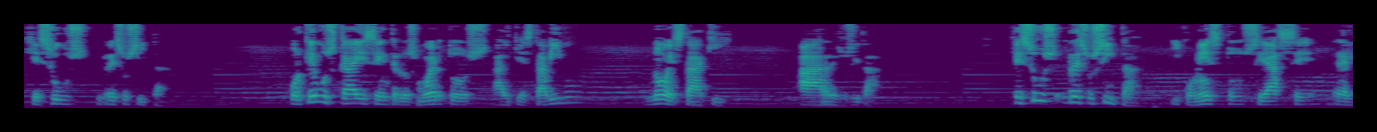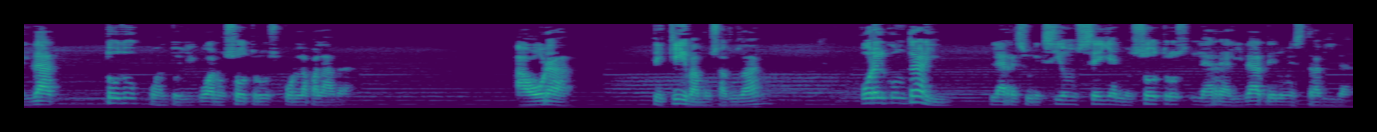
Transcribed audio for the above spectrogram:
Jesús resucita. ¿Por qué buscáis entre los muertos al que está vivo? No está aquí, ha resucitado. Jesús resucita y con esto se hace realidad todo cuanto llegó a nosotros por la palabra. Ahora, ¿de qué vamos a dudar? Por el contrario, la resurrección sella en nosotros la realidad de nuestra vida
